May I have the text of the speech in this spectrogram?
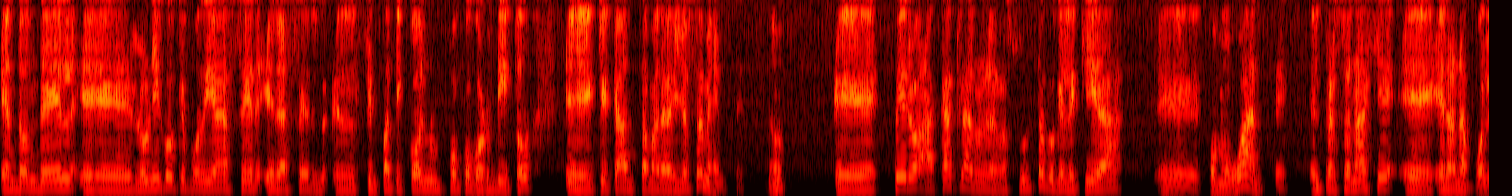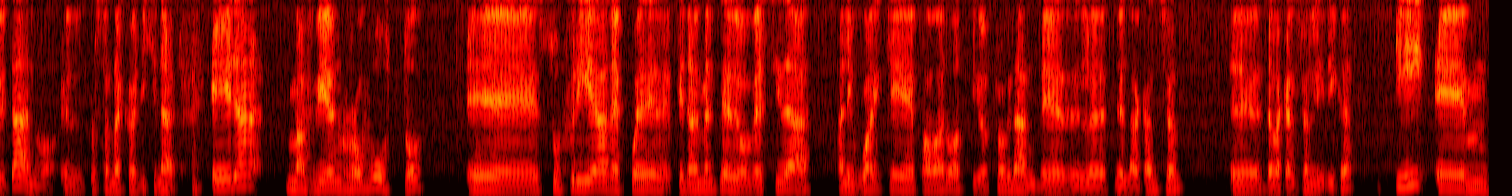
en donde él lo único que podía hacer era ser el simpaticón un poco gordito que canta maravillosamente. ¿no? Eh, pero acá, claro, le resulta porque le queda eh, como guante. El personaje eh, era napolitano, el personaje original. Era más bien robusto, sufría después finalmente de obesidad, al igual que Pavarotti, otro grande de la, canción, de la canción lírica. Y em,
